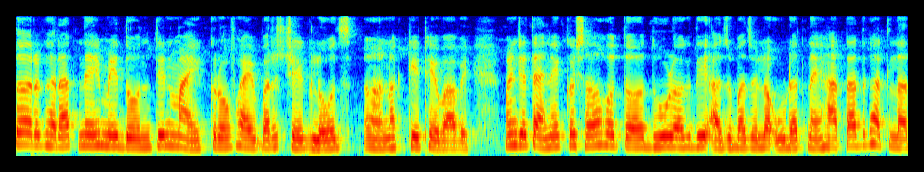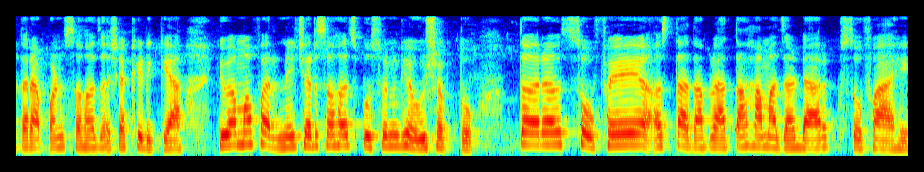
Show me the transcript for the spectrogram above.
तर घरात नेहमी दोन तीन मायक्रोफायबर्सचे ग्लोव्ज नक्की ठेवावे. म्हणजे त्याने कसं होतं? धूळ अगदी आजूबाजूला उडत नाही. हातात घातला तर आपण सहज अशा खिडक्या किंवा मग फर्निचर सहज पुसून घेऊ शकतो. तर सोफे असतात आपला आता हा माझा डार्क सोफा आहे.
